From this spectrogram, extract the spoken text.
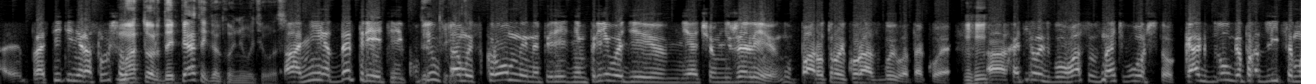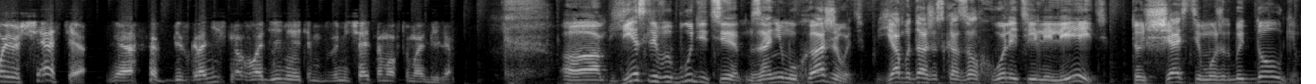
А, Простите, не расслышал. Мотор Д5 какой-нибудь у вас? А, нет, Д3. Купил D3. самый скромный на переднем приводе, ни о чем не жалею. Ну, пару-тройку раз было такое. Мгм. А, хотелось бы у вас узнать вот что. Как долго продлится мое счастье э, безграничного владения этим замечательным автомобилем? А, Если вы будете за ним ухаживать, я бы даже сказал, холить или леять, то счастье может быть долгим.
